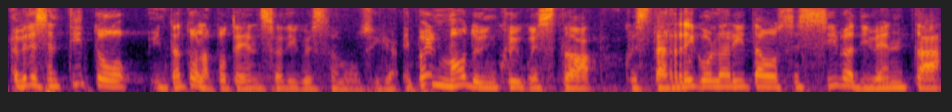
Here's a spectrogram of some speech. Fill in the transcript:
Avete sentito intanto la potenza di questa musica e poi il modo in cui questa, questa regolarità ossessiva diventa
